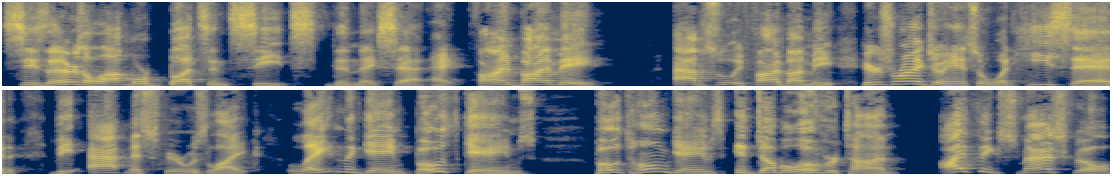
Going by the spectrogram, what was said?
sees that there's a lot more butts and seats than they said. Hey, fine by me. Absolutely fine by me. Here's Ryan Johansen, what he said the atmosphere was like late in the game, both games, both home games in double overtime. I think Smashville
